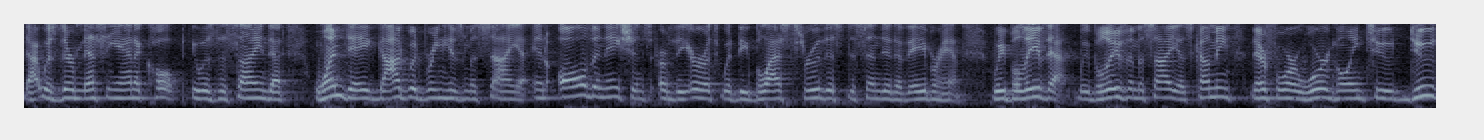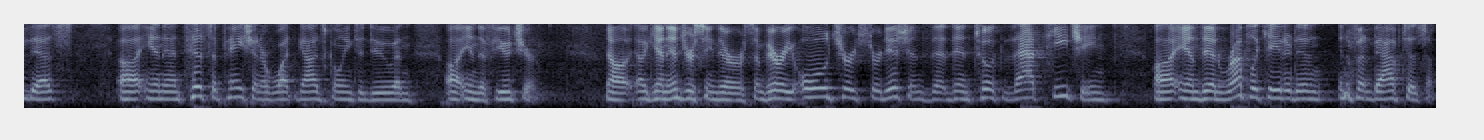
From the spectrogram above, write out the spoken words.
that was their messianic hope. It was the sign that one day God would bring his Messiah and all the nations of the earth would be blessed through this descendant of Abraham. We believe that. We believe the Messiah is coming. Therefore, we're going to do this uh, in anticipation of what God's going to do in, uh, in the future. Now, again, interesting, there are some very old church traditions that then took that teaching uh, and then replicated in infant baptism.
